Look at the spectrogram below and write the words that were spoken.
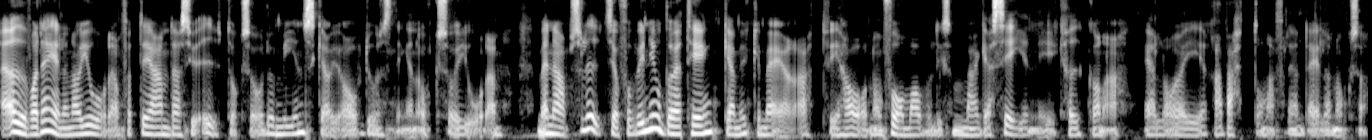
övre delen av jorden för att det andas ju ut också och då minskar ju avdunstningen också i jorden. Men absolut så får vi nog börja tänka mycket mer att vi har någon form av liksom magasin i krukorna eller i rabatterna för den delen också.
